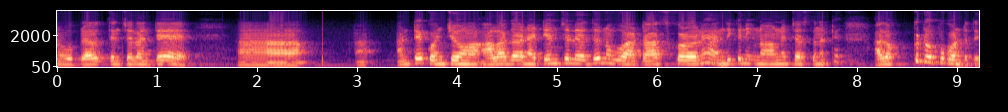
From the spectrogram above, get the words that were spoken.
నువ్వు ప్రవర్తించాలంటే అంటే కొంచెం అలాగా నటించలేదు నువ్వు ఆ టాస్క్లోనే అందుకే నీకు నామినేట్ చేస్తానంటే అది ఒక్కటి ఒప్పుకుంటుంది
